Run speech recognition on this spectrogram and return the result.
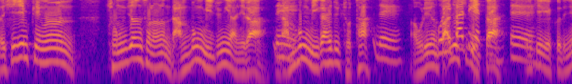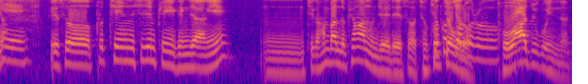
어, 시진핑은 종전 선언은 남북 미중이 아니라 네. 남북 미가 해도 좋다. 네. 아, 우리는 빠질 수도 빠지겠다. 있다. 예. 이렇게 얘기했거든요. 예. 그래서 푸틴, 시진핑이 굉장히 음, 지금 한반도 평화 문제에 대해서 적극적으로, 적극적으로. 도와주고 있는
